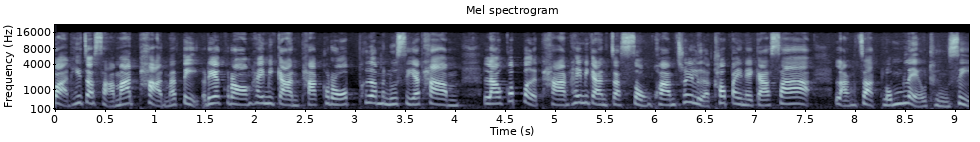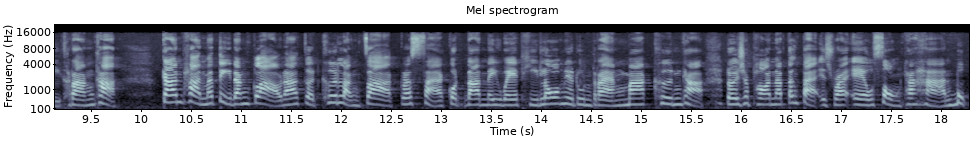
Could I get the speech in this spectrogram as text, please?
กว่าที่จะสามารถผ่านมติเรียกร้องให้มีการพักรบเพื่อมนุษยธรรม แล้วก็เปิดทางให้มีการจัดส่งความช่วยเหลือเข้าไปในกาซาหลังจากล้มเหลวถึง 4 ครั้งค่ะ การผ่านมติดังกล่าวนะเกิดขึ้นหลังจากกระแสกดดันในเวทีโลกเนี่ยรุนแรงมากขึ้นค่ะ โดยเฉพาะนับตั้งแต่อิสราเอลส่งทหารบุก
